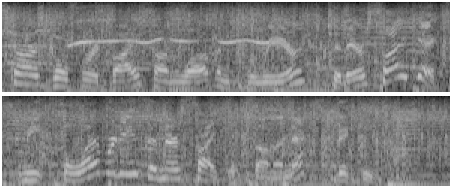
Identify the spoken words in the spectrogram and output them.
stars go for advice on love and career to their psychics. Meet celebrities and their psychics on the next Vicki.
